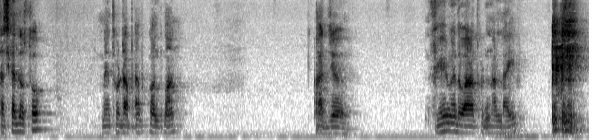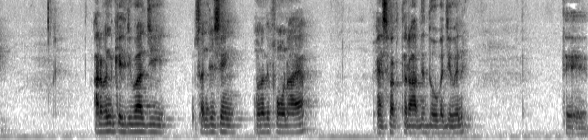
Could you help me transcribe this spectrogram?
ਸਤਿ ਸ਼੍ਰੀ ਅਕਾਲ ਦੋਸਤੋ, ਮੈਂ ਤੁਹਾਡਾ ਆਪਣਾ ਭਗਵੰਤ ਮਾਨ। ਅੱਜ ਫਿਰ ਮੈਂ ਦੁਬਾਰਾ ਤੁਹਾਡੇ ਨਾਲ ਲਾਈਵ ਅਰਵਿੰਦ ਕੇਜਰੀਵਾਲ ਜੀ, ਸੰਜੇ ਸਿੰਘ, ਉਹਨਾਂ ਦੇ ਫੋਨ ਆਇਆ। ਇਸ ਵਕਤ ਰਾਤ ਦੇ 2 ਵਜੇ ਹੋਏ ਨੇ। ਤੇ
